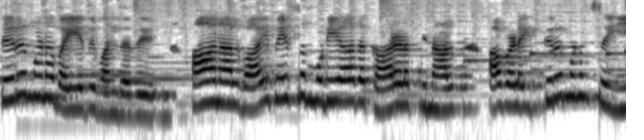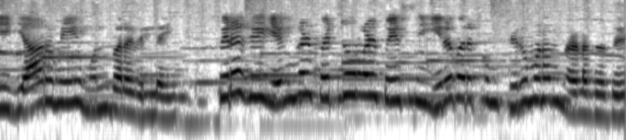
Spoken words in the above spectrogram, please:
திருமண வயது வந்தது. ஆனால் வாய் பேச முடியாத காரணத்தினால் அவளை திருமணம் செய்ய யாருமே முன்வரவில்லை. பிறகு எங்கள் பெற்றோர்கள் பேசி இருவருக்கும் திருமணம் நடந்தது.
